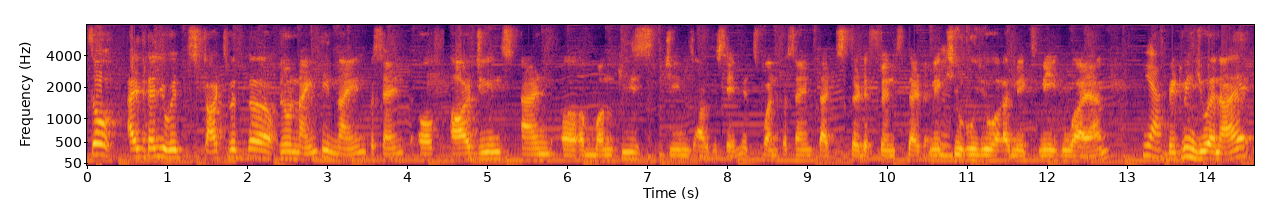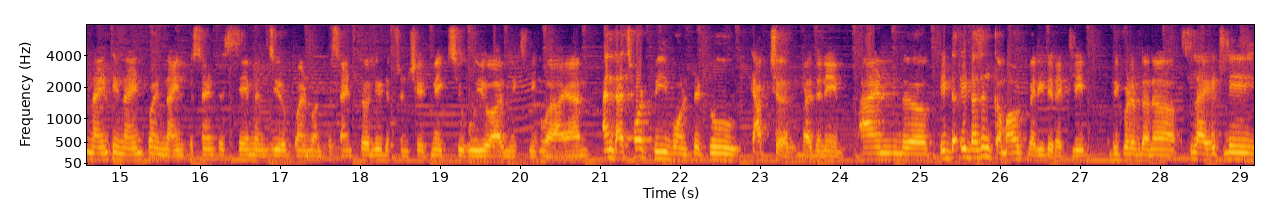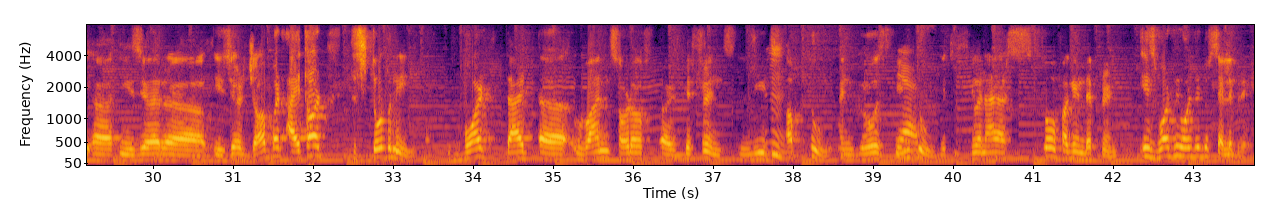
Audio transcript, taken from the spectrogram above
So I'll tell you, it starts with the you know 99% of our genes and uh, a monkey's genes are the same. It's one percent. That's the difference that makes you who you are, makes me who I am. Yeah. Between you and I, 99.9% is same and 0.1% really differentiate, makes you who you are, makes me who I am. And that's what we wanted to capture by the name. And uh, it, it doesn't come out very directly. We could have done a slightly uh, easier uh, easier job, but I thought the story, what that uh, one sort of uh, difference leads Hmm. up to and grows Yes. into, which is you and I are so fucking different, is what we wanted to celebrate.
